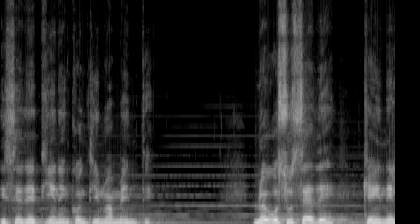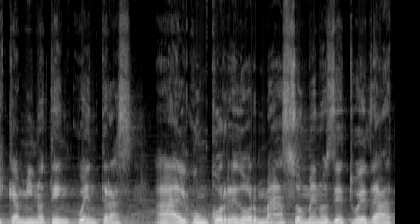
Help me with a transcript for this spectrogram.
y se detienen continuamente. Luego sucede que en el camino te encuentras a algún corredor más o menos de tu edad,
